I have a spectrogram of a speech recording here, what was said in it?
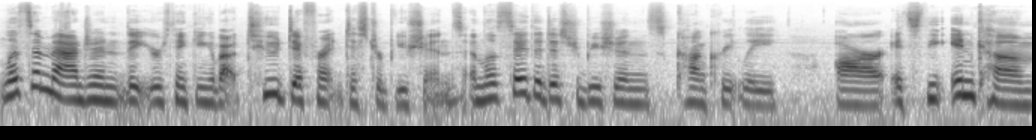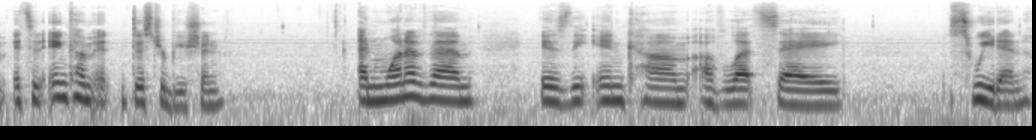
let's imagine that you're thinking about two different distributions, and let's say the distributions concretely are it's the income, it's an income distribution, and one of them is the income of let's say Sweden,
